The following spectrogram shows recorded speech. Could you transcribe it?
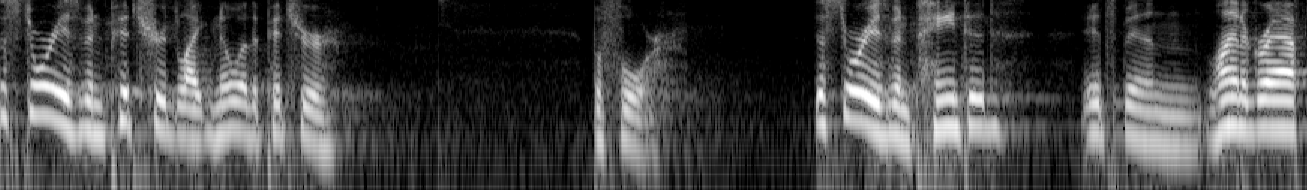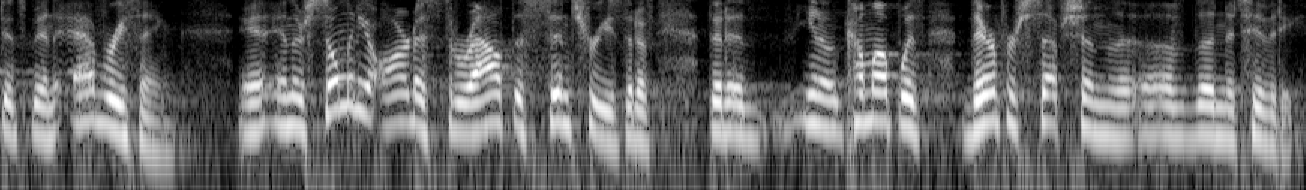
This story has been pictured like no other picture before. This story has been painted, it's been linographed, it's been everything. And, and, there's so many artists throughout the centuries that have, that have you know, come up with their perception of the nativity.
